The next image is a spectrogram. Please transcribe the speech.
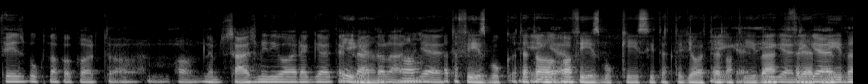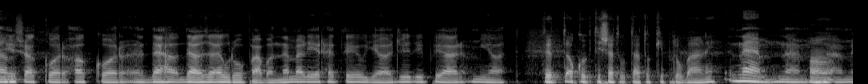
Facebooknak akart a, a nem 100 millió reggeltek igen, rá talán, a, ugye? Hát a Facebook, tehát igen. a, a Facebook készített egy alternatívát igen, Thread igen, néven. és akkor, akkor de, de az Európában nem elérhető, ugye a GDPR miatt. Tehát akkor ti se tudtátok kipróbálni? Nem, nem, Aha. nem.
